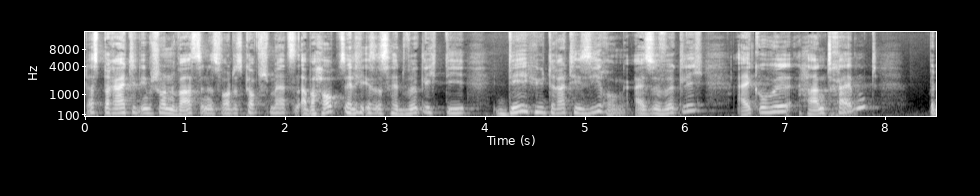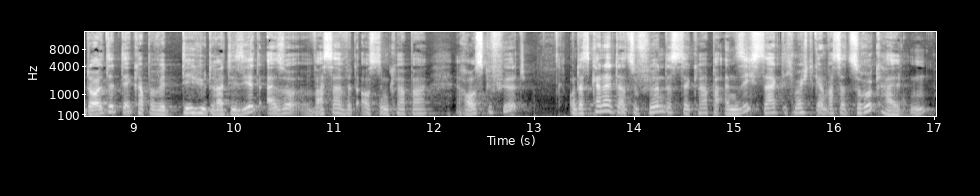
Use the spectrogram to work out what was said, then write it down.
Das bereitet ihm schon im wahrsten Sinne des Wortes Kopfschmerzen, aber hauptsächlich ist es halt wirklich die Dehydratisierung. Also wirklich Alkohol harntreibend bedeutet, der Körper wird dehydratisiert, also Wasser wird aus dem Körper rausgeführt. Und das kann halt dazu führen, dass der Körper an sich sagt, ich möchte gern Wasser zurückhalten,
